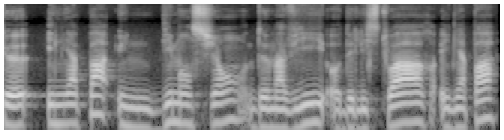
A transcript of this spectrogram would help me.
qu'il n'y a pas une dimension de ma vie ou de l'histoire, il n'y a pas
